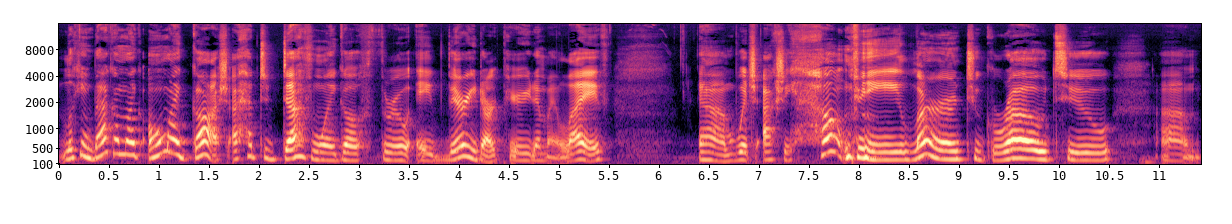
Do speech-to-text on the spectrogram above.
looking back I'm like, "Oh my gosh, I had to definitely go through a very dark period in my life um, which actually helped me learn to grow, to um,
